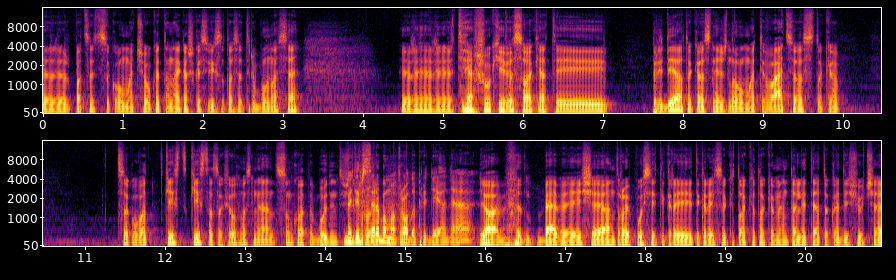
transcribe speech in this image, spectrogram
ir, ir pats atsakau, mačiau, kad tenai kažkas vyksta tose tribūnose. Ir, ir, ir tie šūkiai visokie, tai pridėjo tokios, nežinau, motivacijos, tokio, sakau, va, keist, keistas toks jausmas, net sunku apibūdinti. Bet ir tikrųjų. serbam atrodo pridėjo, ne? Jo, bet be abejo, išėjo antroji pusė tikrai, tikrai su kitokiu tokiu mentalitetu, kad iš jų čia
